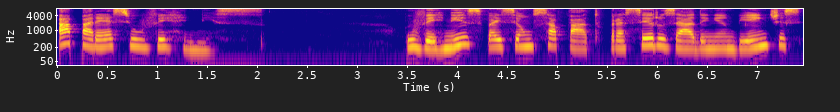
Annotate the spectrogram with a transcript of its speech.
aparece o verniz. O verniz vai ser um sapato para ser usado em ambientes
